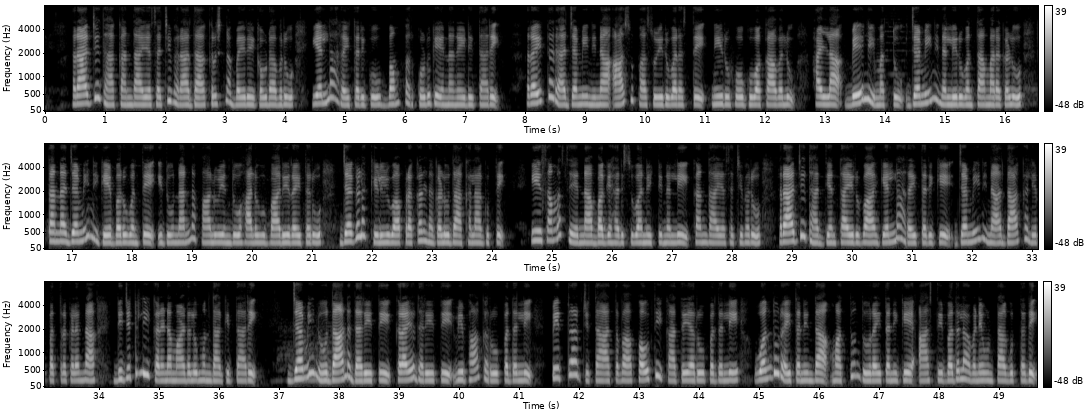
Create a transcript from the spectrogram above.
ರಾಜ್ಯದ ಕಂದಾಯ ಸಚಿವರಾದ ಕೃಷ್ಣ ಬೈರೇಗೌಡ ಅವರು ಎಲ್ಲ ರೈತರಿಗೂ ಬಂಪರ್ ಕೊಡುಗೆಯನ್ನು ನೀಡಿದ್ದಾರೆ. ರೈತರ ಜಮೀನಿನ ಆಸುಪಾಸು ಇರುವ ರಸ್ತೆ, ನೀರು ಹೋಗುವ ಕಾವಲು, ಹಳ್ಳ, ಬೇಲಿ ಮತ್ತು ಜಮೀನಿನಲ್ಲಿರುವಂಥ ಮರಗಳು ತನ್ನ ಜಮೀನಿಗೆ ಬರುವಂತೆ ಇದು ನನ್ನ ಪಾಲು ಎಂದು ಹಲವು ಬಾರಿ ರೈತರು ಜಗಳಕ್ಕಿಳಿಯುವ ಪ್ರಕರಣಗಳು ದಾಖಲಾಗುತ್ತೆ. ಈ ಸಮಸ್ಯೆಯನ್ನು ಬಗೆಹರಿಸುವ ನಿಟ್ಟಿನಲ್ಲಿ ಕಂದಾಯ ಸಚಿವರು ರಾಜ್ಯದಾದ್ಯಂತ ಇರುವ ಎಲ್ಲ ರೈತರಿಗೆ ಜಮೀನಿನ ದಾಖಲೆ ಪತ್ರಗಳನ್ನು ಡಿಜಿಟಲೀಕರಣ ಮಾಡಲು ಮುಂದಾಗಿದ್ದಾರೆ. ಜಮೀನು ದಾನದ ರೀತಿ, ಕ್ರಯದ ರೀತಿ ವಿಭಾಗ ರೂಪದಲ್ಲಿ, ಪಿತ್ರಾರ್ಜಿತ ಅಥವಾ ಪೌತಿ ಖಾತೆಯ ರೂಪದಲ್ಲಿ ಒಂದು ರೈತನಿಂದ ಮತ್ತೊಂದು ರೈತನಿಗೆ ಆಸ್ತಿ ಬದಲಾವಣೆ ಉಂಟಾಗುತ್ತದೆ.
